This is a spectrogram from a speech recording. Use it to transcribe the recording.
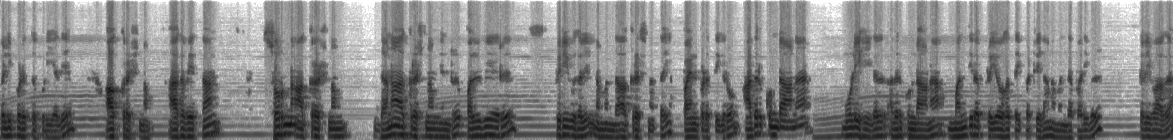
வெளிப்படுத்தக்கூடியது ஆக்ரஷ்ணம். ஆகவே தான் சொர்ண ஆக்ரஷ்ணம் தன ஆக்ரஷ்ணம் என்று பல்வேறு பிரிவுகளில் நம்ம இந்த ஆக்ரஷ்ணத்தை பயன்படுத்துகிறோம். அதற்குண்டான மூலிகைகள் அதற்குண்டான மந்திர பிரயோகத்தை பற்றி தான் நம்ம இந்த பதிவில் தெளிவாக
